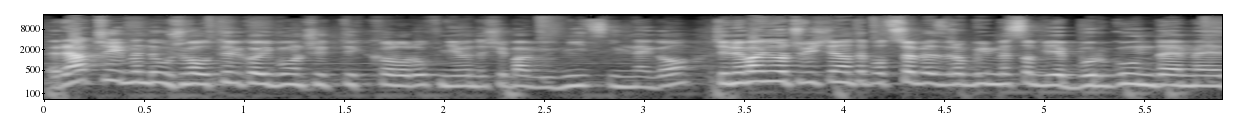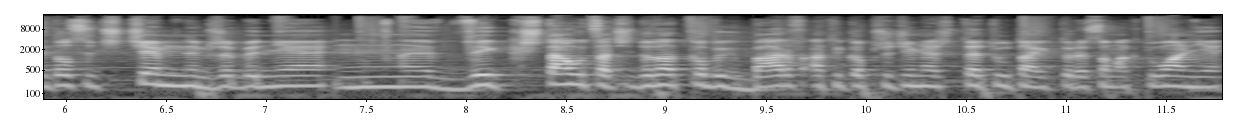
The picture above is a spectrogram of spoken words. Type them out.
Raczej będę używał tylko i wyłącznie tych kolorów, nie będę się bawił w nic innego. Cieniowanie oczywiście na te potrzeby zrobimy sobie burgundem e, dosyć ciemnym, żeby nie mm, wykształcać dodatkowych barw, a tylko przyciemniać te tutaj, które są aktualnie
